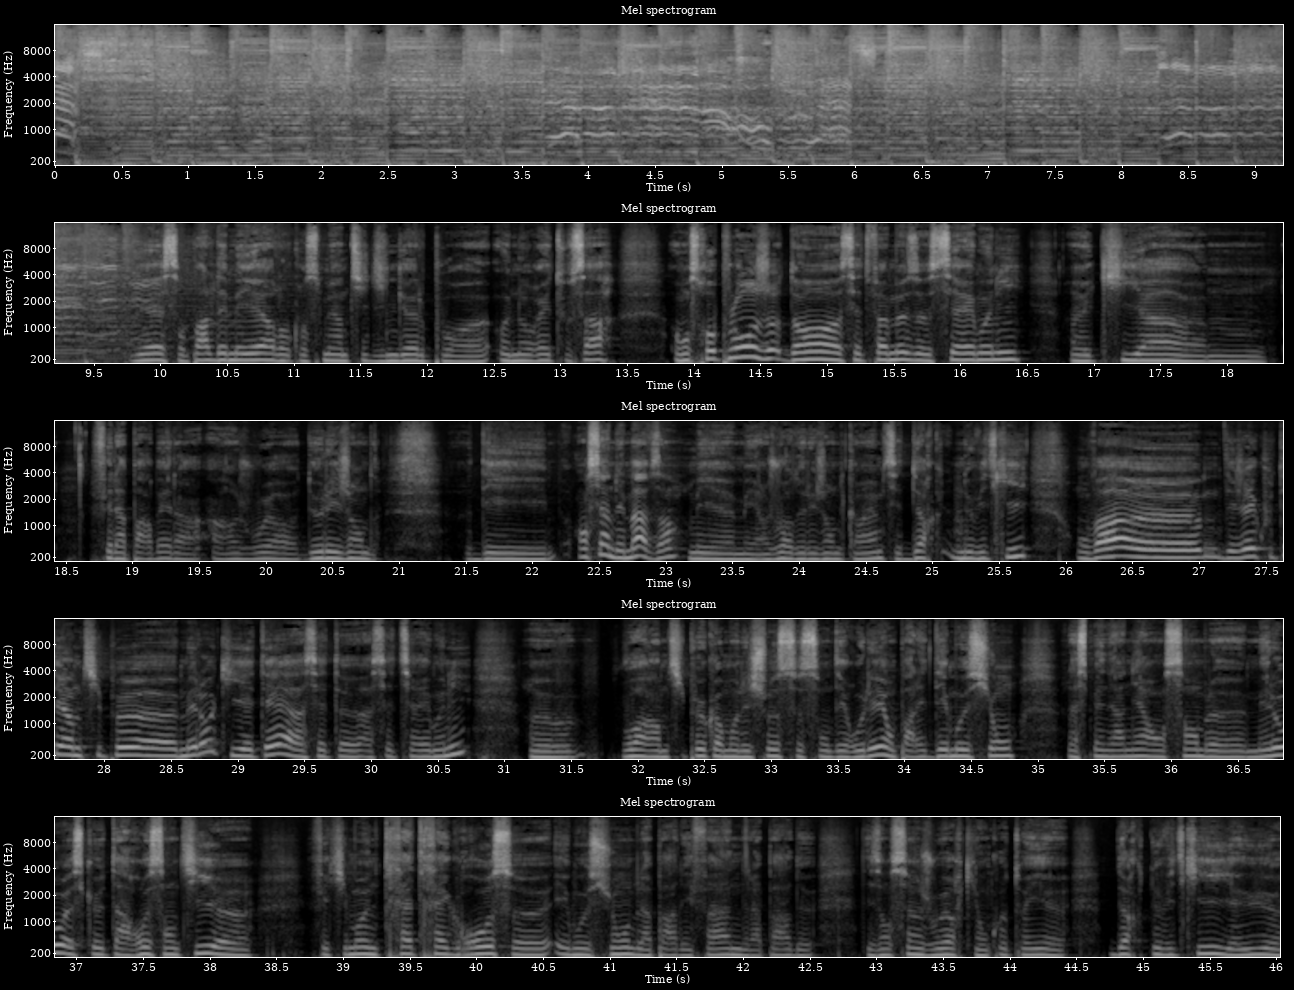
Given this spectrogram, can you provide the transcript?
Yes, on parle des meilleurs, donc on se met un petit jingle pour euh, honorer tout ça. On se replonge dans cette fameuse cérémonie euh, qui a euh, fait la part belle à, un joueur de légende des anciens des Mavs, hein, mais, mais un joueur de légende quand même, c'est Dirk Nowitzki. On va déjà écouter un petit peu Melo qui était à cette, à cette cérémonie. Voir un petit peu comment les choses se sont déroulées. On parlait d'émotion la semaine dernière ensemble. Euh, Mélo, est-ce que tu as ressenti euh, effectivement une très très grosse euh, émotion de la part des fans, de la part de, des anciens joueurs qui ont côtoyé Dirk Nowitzki? Il y a eu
